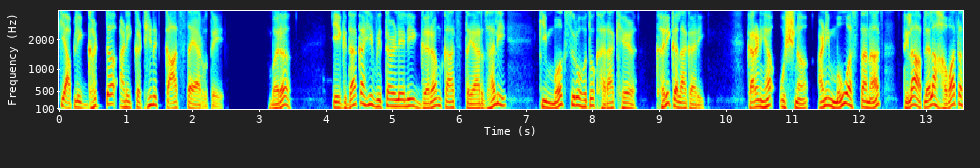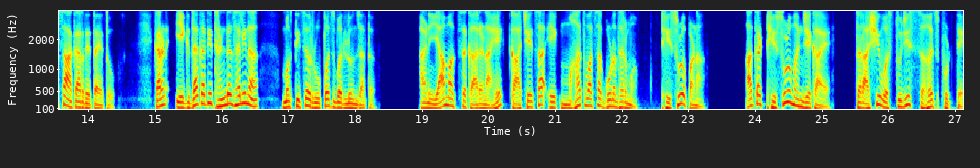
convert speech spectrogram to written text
की आपली घट्ट आणि कठीण काच तयार होते. बरं एकदा काही वितळलेली गरम काच तयार झाली की मग सुरू होतो खरा खेळ खरी कलाकारी. कारण ह्या उष्ण आणि मऊ असतानाच तिला आपल्याला हवा तसा आकार देता येतो. कारण एकदा का ती थंड झाली ना मग तिचं रूपच बदलून जातं. आणि यामागचं कारण आहे काचेचा एक महत्त्वाचा गुणधर्म ठिसूळपणा. आता ठिसूळ म्हणजे काय? तर अशी वस्तू जी सहज फुटते.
